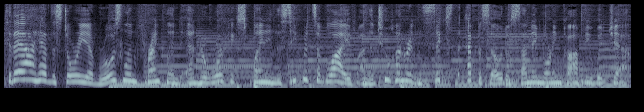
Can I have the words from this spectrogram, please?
Today I have the story of Rosalind Franklin and her work explaining the secrets of life on the 206th episode of Sunday Morning Coffee with Jeff.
